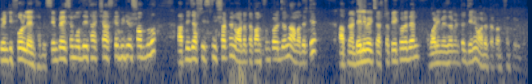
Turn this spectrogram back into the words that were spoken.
টোয়েন্টি ফোর লেন্থ হবে সেম প্রাইসের মধ্যেই থাকছে আজকের ভিডিও সবগুলো। আপনি জাস্ট স্ক্রিনশট নেন অর্ডারটা কনফার্ম করার জন্য আমাদেরকে আপনার ডেলিভারি চার্জটা পে করে দেন বডি মেজারমেন্টটা জেনে অর্ডারটা কনফার্ম করে দেন।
